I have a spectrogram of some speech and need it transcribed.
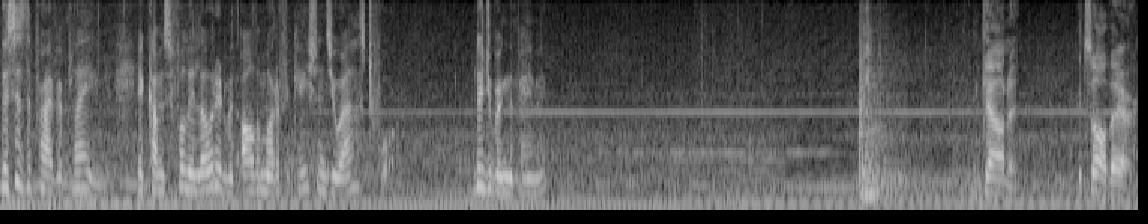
This is the private plane. It comes fully loaded with all the modifications you asked for. Did you bring the payment? Count it. It's all there.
